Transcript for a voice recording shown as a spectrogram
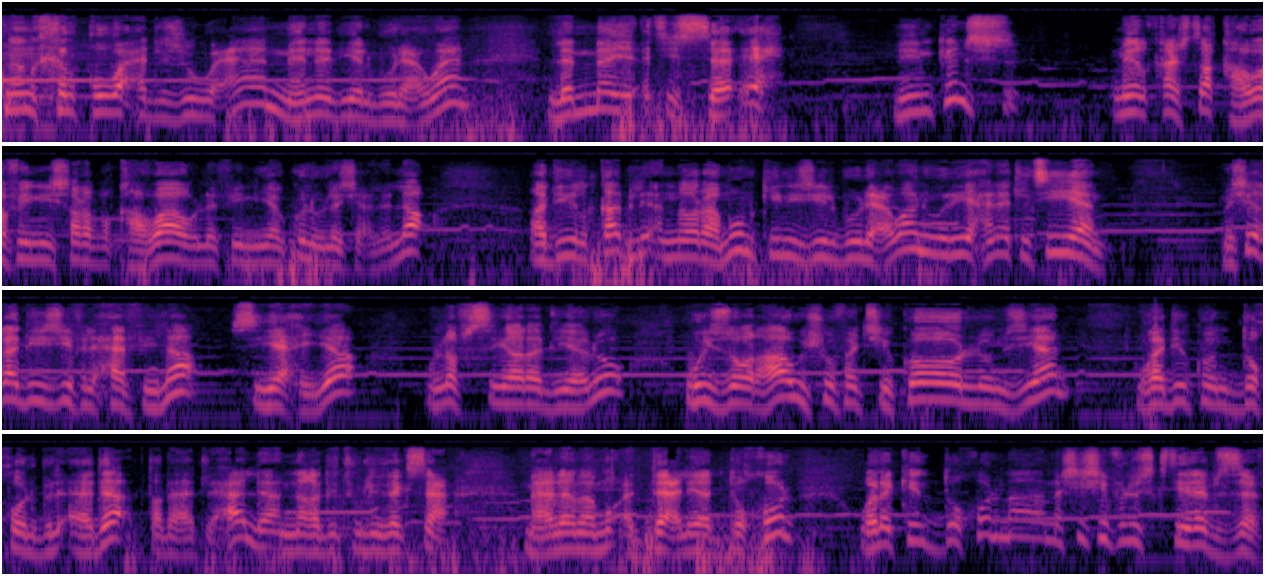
خصنا نخلقوا واحد الجو عام هنا ديال بولعوان لما يأتي السائح ما يمكنش ما يلقاش قهوه فين يشرب قهوة ولا فين يأكل ولا شي لا غادي يلقى بلانه راه ممكن يجي لبولعوان ويريحنا ثلاث أيام ماشي غادي يجي في الحافلة السياحيه ولا في السيارة ديالو ويزورها ويشوف هادشي كله مزيان. وغادي يكون الدخول بالأداء بطبيعة الحال لأن غادي تولي ذاك الساعة معلمة مؤدى عليها الدخول ولكن الدخول ما ماشي شي فلوس كثيرة بزاف.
